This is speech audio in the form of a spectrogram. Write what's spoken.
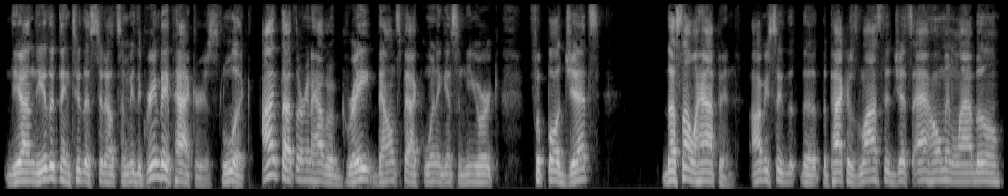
Yeah, and the other thing too that stood out to me, the Green Bay Packers. Look, I thought they were going to have a great bounce back win against the New York Football Jets. That's not what happened. Obviously, the, the, the Packers lost the Jets at home in Lambeau.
